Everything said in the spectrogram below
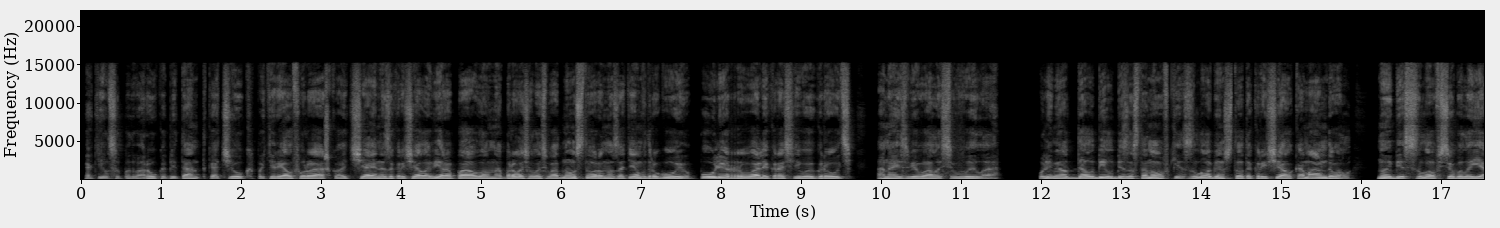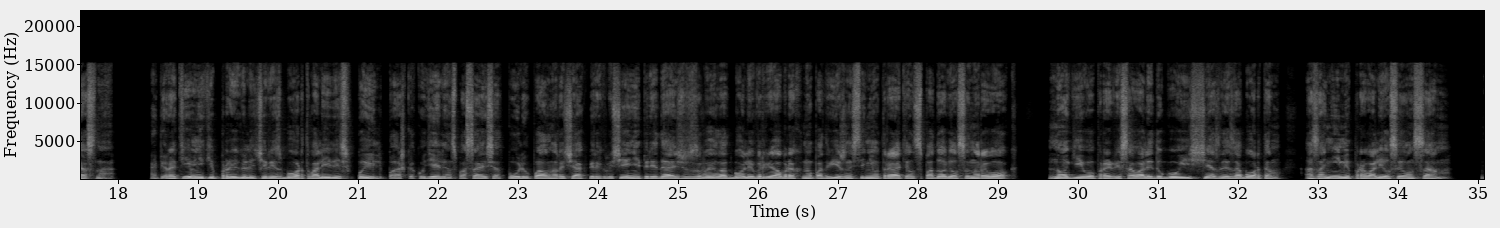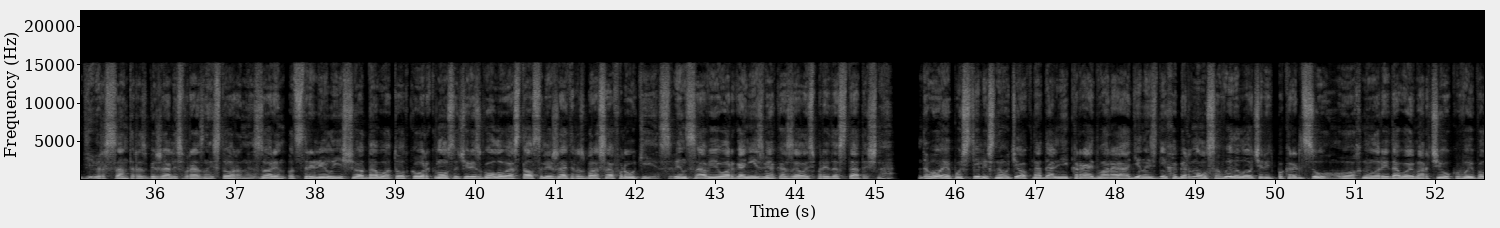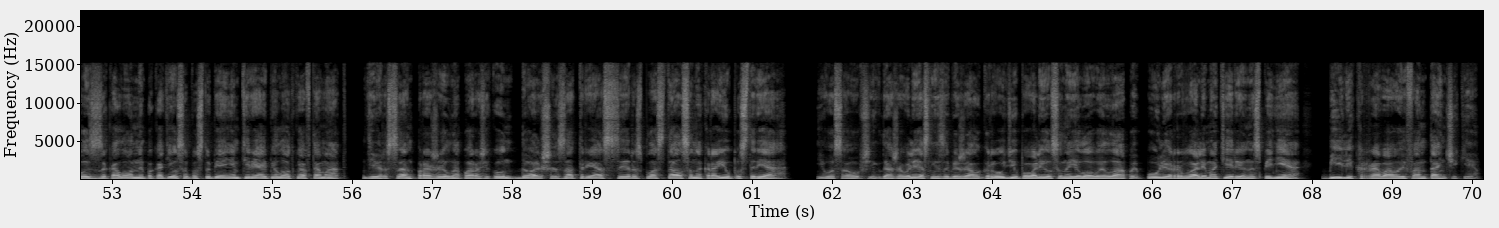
Катился по двору капитан Ткачук, потерял фуражку, отчаянно закричала Вера Павловна, бросилась в одну сторону, затем в другую. Пули рвали красивую грудь. Она извивалась, выла. Пулемет долбил без остановки, Злобин что-то кричал, командовал, но и без слов все было ясно. Оперативники прыгали через борт, валились в пыль. Пашка Куделин, спасаясь от пуль, упал на рычаг переключения передач, взвыл от боли в ребрах, но подвижности не утратил, сподобился на рывок. Ноги его прорисовали дугу и исчезли за бортом, а за ними провалился он сам. Диверсанты разбежались в разные стороны. Зорин подстрелил еще одного. Тот кувыркнулся через голову и остался лежать, разбросав руки. Свинца в его организме оказалось предостаточно. Двое опустились на утек на дальний край двора. Один из них обернулся, выдал очередь по крыльцу. Охнул рядовой Марчук, выпал из-за колонны, покатился по ступеням, теряя пилотку автомат. Диверсант прожил на пару секунд дольше, затрясся и распластался на краю пустыря. Его сообщник даже в лес не забежал, грудью повалился на еловые лапы, пули рвали материю на спине, били кровавые фонтанчики.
